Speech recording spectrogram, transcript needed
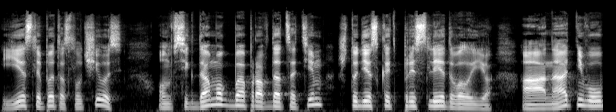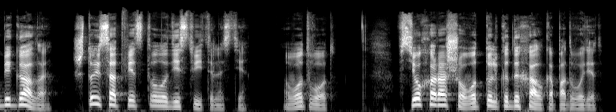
Если бы это случилось, он всегда мог бы оправдаться тем, что, дескать, преследовал ее, а она от него убегала, что и соответствовало действительности. Вот-вот. Все хорошо, вот только дыхалка подводит.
